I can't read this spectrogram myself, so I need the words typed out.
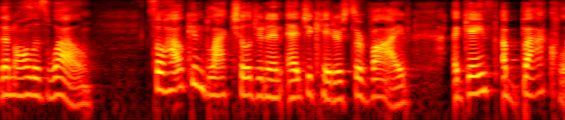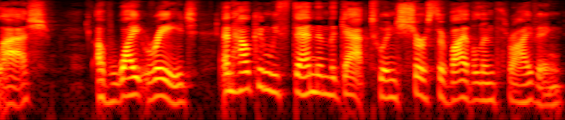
then all is well. So, how can Black children and educators survive against a backlash of white rage? And how can we stand in the gap to ensure survival and thriving?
